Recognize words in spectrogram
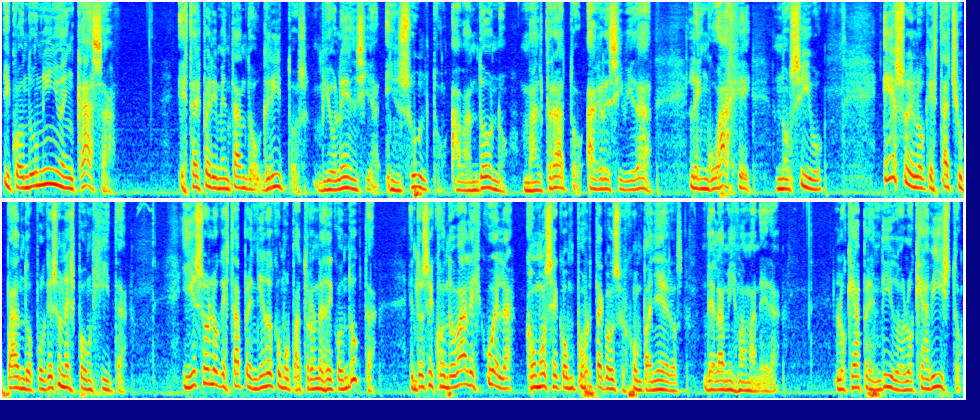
Y cuando un niño en casa está experimentando gritos, violencia, insulto, abandono, maltrato, agresividad, lenguaje nocivo, eso es lo que está chupando porque es una esponjita. Y eso es lo que está aprendiendo como patrones de conducta. Entonces cuando va a la escuela, ¿cómo se comporta con sus compañeros? De la misma manera. Lo que ha aprendido, lo que ha visto.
